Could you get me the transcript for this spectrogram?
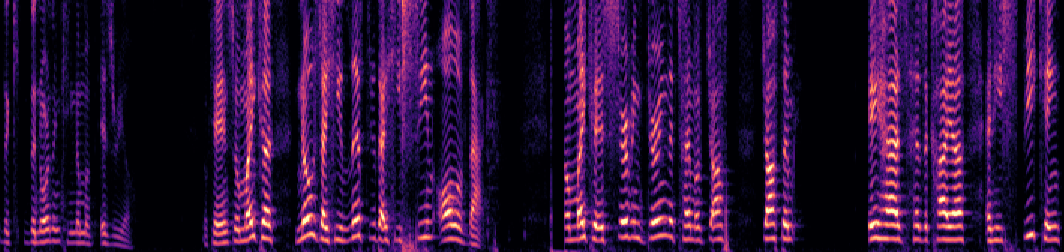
the, the northern kingdom of Israel. Okay, and so Micah knows that he lived through that, he's seen all of that. Now, Micah is serving during the time of Joth- Jotham, Ahaz, Hezekiah, and he's speaking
